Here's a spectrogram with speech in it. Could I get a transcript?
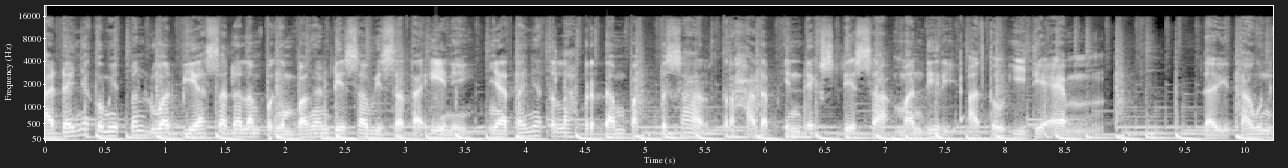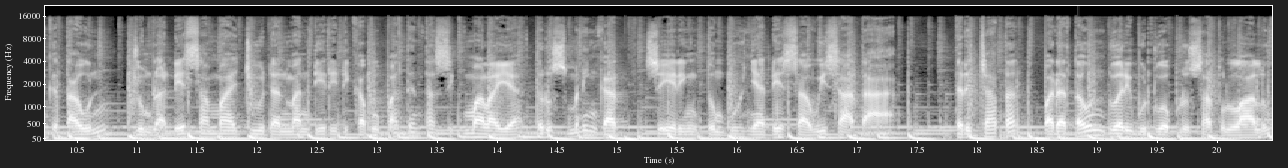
Adanya komitmen luar biasa dalam pengembangan desa wisata ini nyatanya telah berdampak besar terhadap indeks desa mandiri atau IDM. Dari tahun ke tahun, jumlah desa maju dan mandiri di Kabupaten Tasikmalaya terus meningkat seiring tumbuhnya desa wisata. Tercatat pada tahun 2021 lalu,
